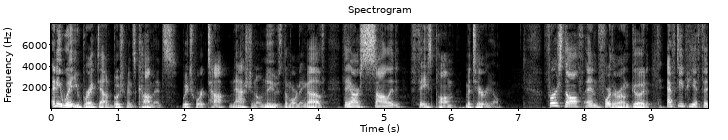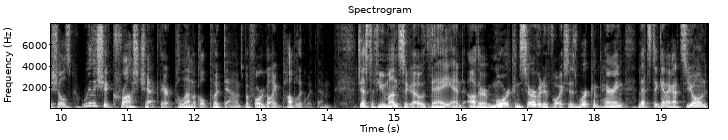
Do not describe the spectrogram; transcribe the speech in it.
Any way you break down Buschmann's comments, which were top national news the morning of, they are solid facepalm material. First off, and for their own good, FDP officials really should cross check their polemical put downs before going public with them. Just a few months ago, they and other more conservative voices were comparing Letzte Generation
